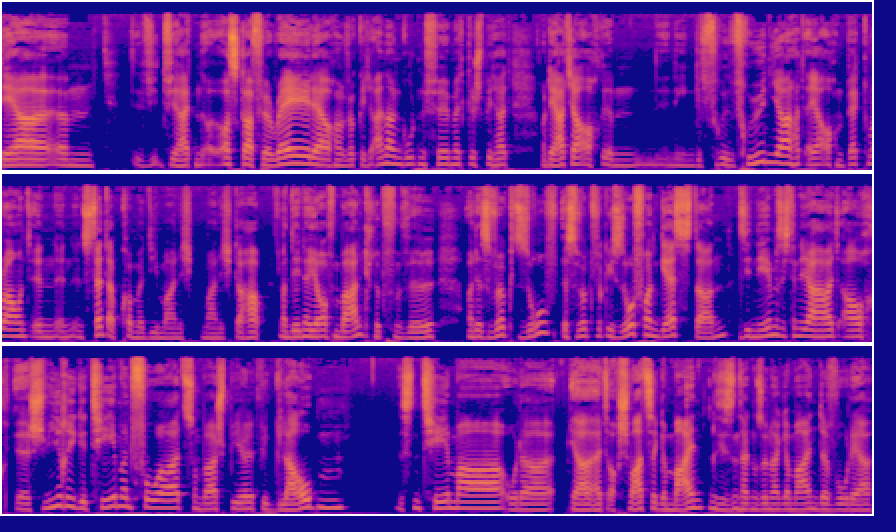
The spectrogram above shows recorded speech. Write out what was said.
der ähm, wir hatten Oscar für Ray, der auch in wirklich anderen guten Filmen mitgespielt hat. Und der hat ja auch in, in den frühen Jahren hat er ja auch einen Background in, in, in Stand-up-Comedy, meine ich, meine ich, gehabt, an den er ja offenbar anknüpfen will. Und es wirkt so, es wirkt wirklich so von gestern. Sie nehmen sich dann ja halt auch äh, schwierige Themen vor, zum Beispiel Glauben ist ein Thema oder ja, halt auch schwarze Gemeinden. Sie sind halt in so einer Gemeinde, wo der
